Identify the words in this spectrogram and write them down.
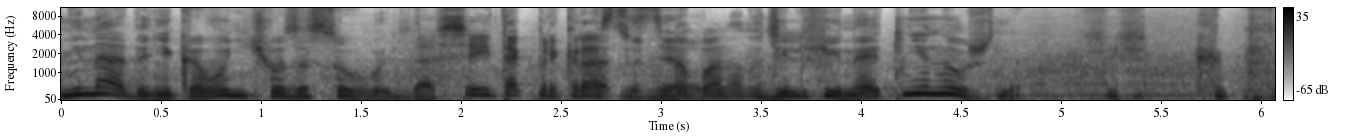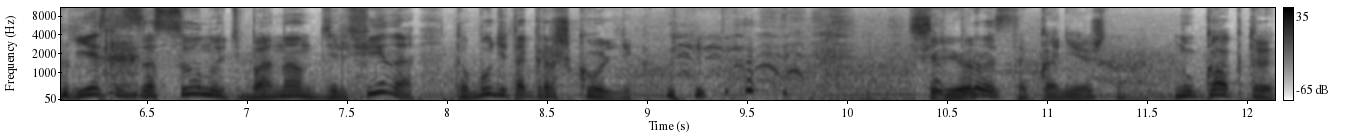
не надо никого ничего засовывать. Да, все и так прекрасно Особенно сделано. банан в дельфина, это не нужно. Если засунуть банан дельфина, то будет агрошкольник. Серьезно? просто, конечно. Ну как-то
